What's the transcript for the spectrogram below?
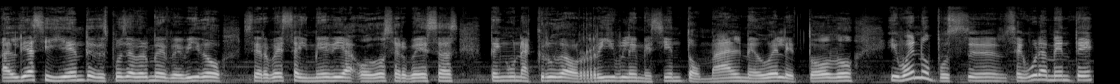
Al día siguiente, después de haberme bebido cerveza y media o dos cervezas, tengo una cruda horrible, me siento mal, me duele todo. Y bueno, pues eh, seguramente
